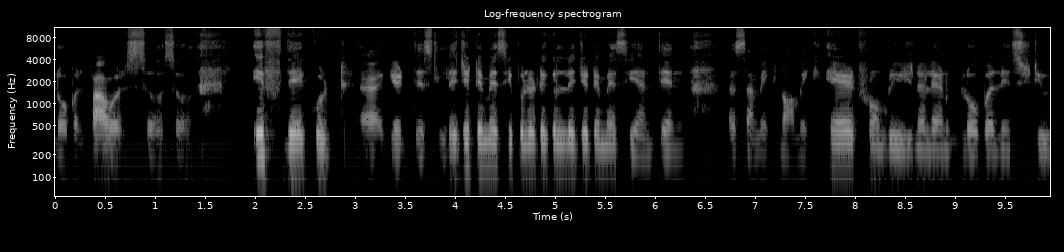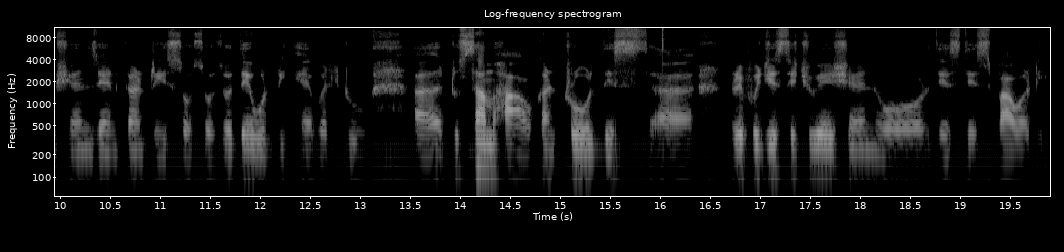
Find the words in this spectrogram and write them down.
global powers. So, so if they could uh, get this legitimacy, political legitimacy, and then uh, some economic aid from regional and global institutions and countries, so so so they would be able to uh, to somehow control this uh, refugee situation or this this poverty.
